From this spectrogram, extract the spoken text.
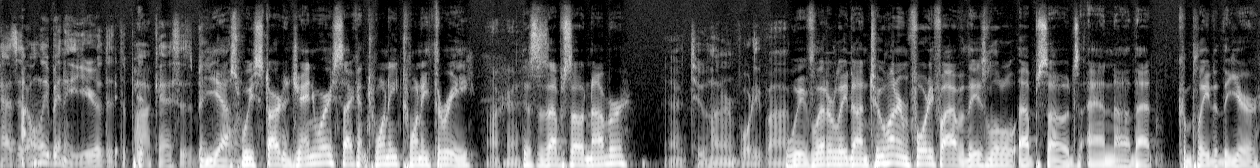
Has it only been a year that the podcast has been? Yes, going? we started January second, twenty twenty three. Okay. This is episode number. Uh, 245. We've literally done two hundred and forty five of these little episodes, and uh, that completed the year.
